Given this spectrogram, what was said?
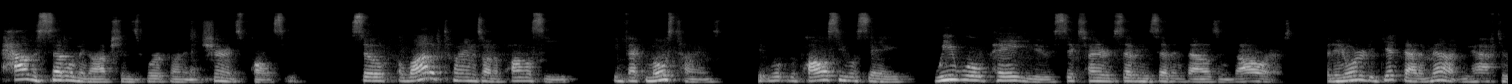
how the settlement options work on an insurance policy. So a lot of times on a policy, in fact, most times, will, the policy will say, we will pay you six hundred seventy-seven thousand dollars. But in order to get that amount, you have to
